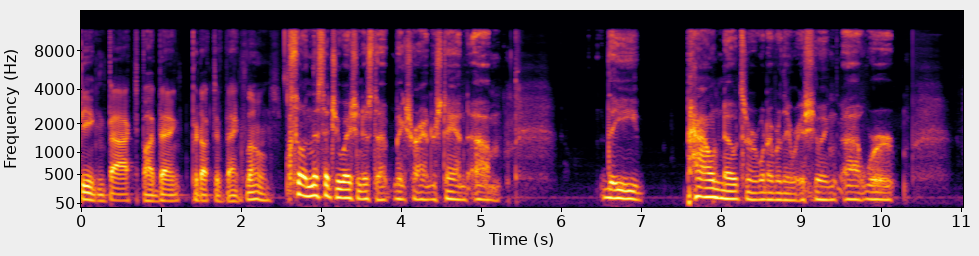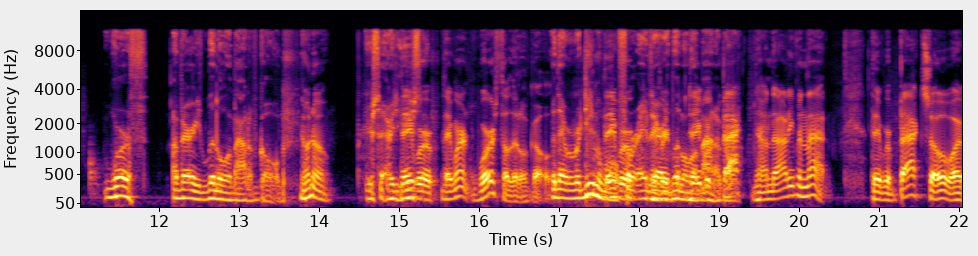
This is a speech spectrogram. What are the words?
being backed by bank productive bank loans. So in this situation, just to make sure I understand, um, the pound notes or whatever they were issuing uh, were worth a very little amount of gold. No, no. You're saying you, they were they weren't worth a little gold. But they were redeemable They were, for a very were- little amount of backed, gold. No, not even that. They were backed. So uh,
